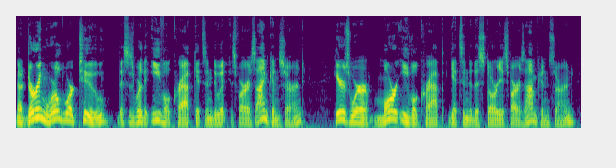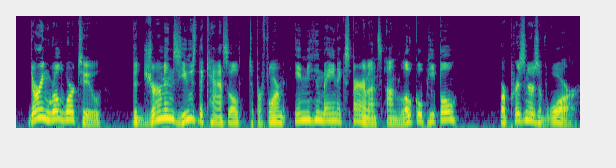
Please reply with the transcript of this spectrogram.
Now, during World War II, this is where the evil crap gets into it as far as I'm concerned. Here's where more evil crap gets into this story as far as I'm concerned. During World War II, the Germans used the castle to perform inhumane experiments on local people or prisoners of war.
